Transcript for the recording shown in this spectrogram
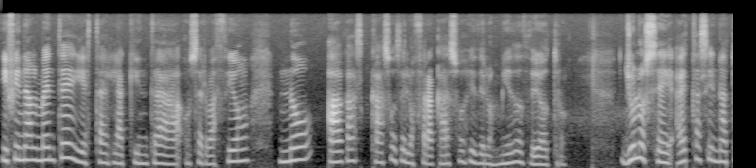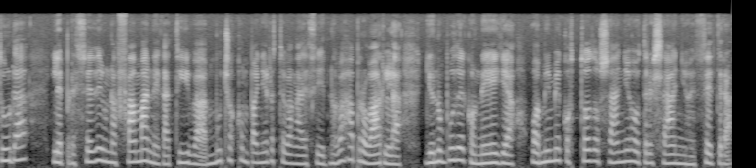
Y finalmente, y esta es la quinta observación, no hagas casos de los fracasos y de los miedos de otros. Yo lo sé, a esta asignatura le precede una fama negativa. Muchos compañeros te van a decir, no vas a probarla, yo no pude con ella, o a mí me costó dos años o tres años, etc.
